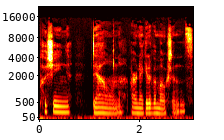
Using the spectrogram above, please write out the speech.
pushing down our negative emotions.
